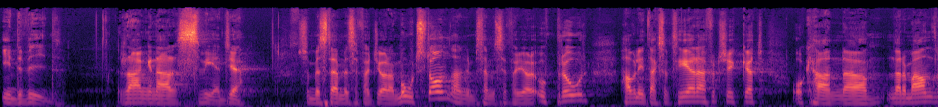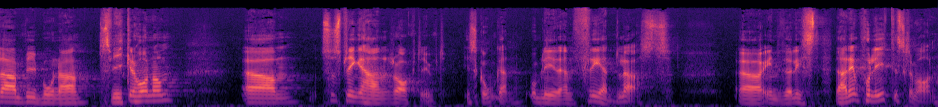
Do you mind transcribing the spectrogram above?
individ Ragnar Svedje som bestämmer sig för att göra motstånd, han bestämmer sig för att göra uppror. Han vill inte acceptera det här förtrycket och han, eh, när de andra byborna sviker honom ehm, så springer han rakt ut i skogen och blir en fredlös eh, individualist. Det här är en politisk roman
